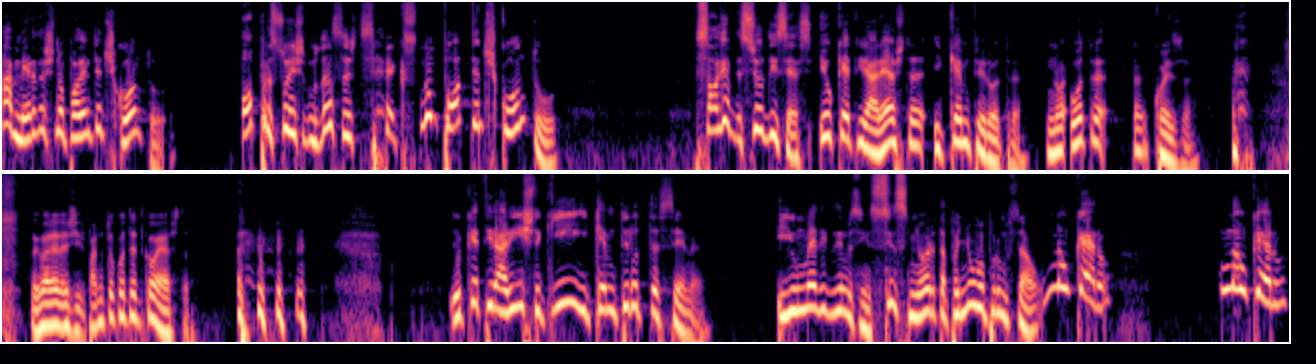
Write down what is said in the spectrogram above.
Há merdas que não podem ter desconto. Operações de mudanças de sexo não pode ter desconto. Se, alguém, se eu dissesse eu quero tirar esta e quero meter outra, não, é- outra ah, coisa. Agora era giro, pá, não estou contente com esta. eu quero tirar isto aqui e quero meter outra cena. E o médico dizia-me assim: sim senhor, te apanhou uma promoção. Não quero. Não quero.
